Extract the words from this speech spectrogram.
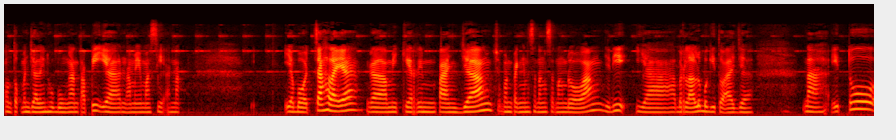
untuk menjalin hubungan tapi ya namanya masih anak ya bocah lah ya nggak mikirin panjang cuman pengen seneng-seneng doang. Jadi ya berlalu begitu aja. Nah itu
